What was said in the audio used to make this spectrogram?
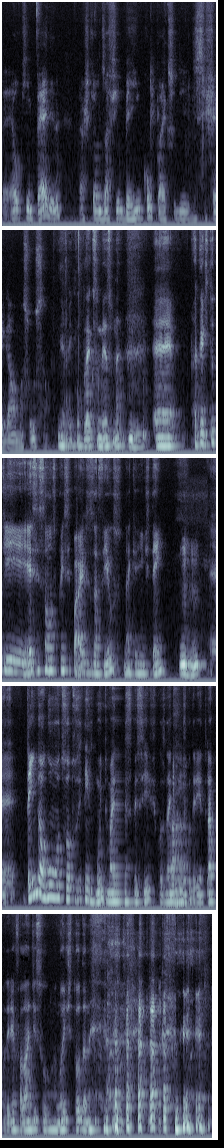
é o que impede, né? Eu acho que é um desafio bem complexo de, de se chegar a uma solução. É bem complexo mesmo, né? Uhum. É, acredito que esses são os principais desafios né, que a gente tem. Uhum. É, tem alguns outros, outros itens muito mais específicos, né? Que a gente poderia entrar, poderia falar disso a noite toda, né?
